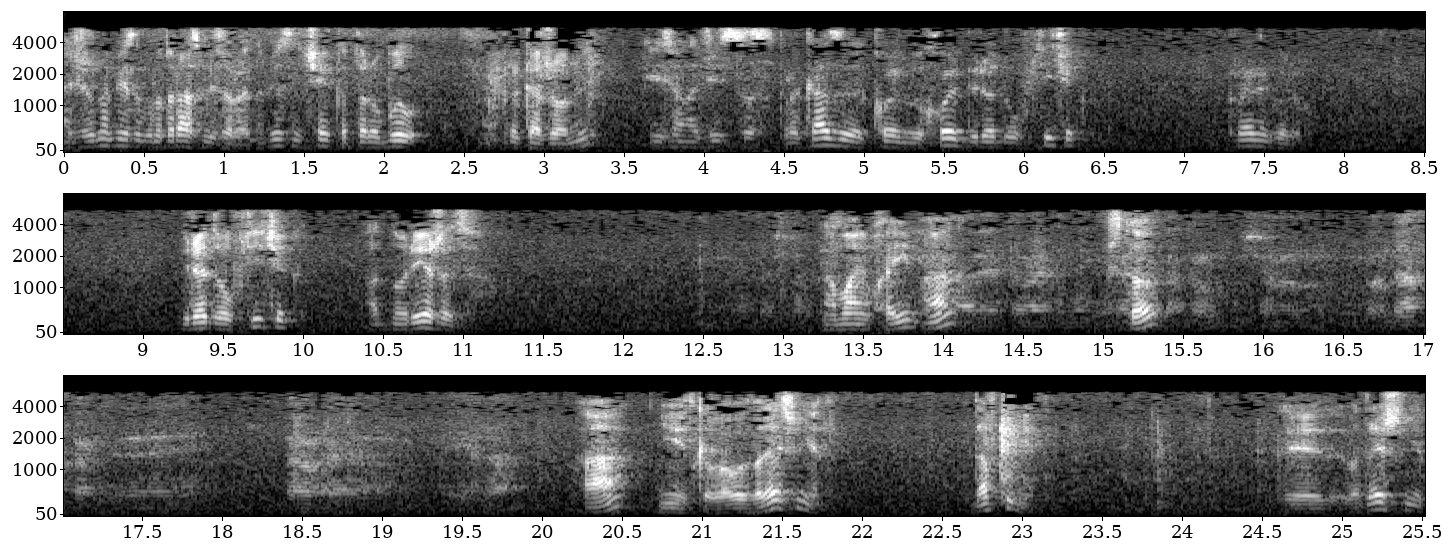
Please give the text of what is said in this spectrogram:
Значит, написано про Тора с Мицойро. Написано человек, который был прокаженный. Если он очистится с проказы, коин выходит, берет двух птичек. Правильно говорю? Берет двух птичек, одну режет. На моем хаим, а? Что? А? Нет, вода еще нет. Давка нет. Э, вода нет,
